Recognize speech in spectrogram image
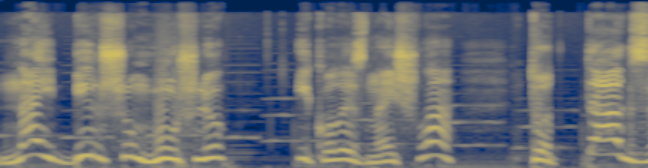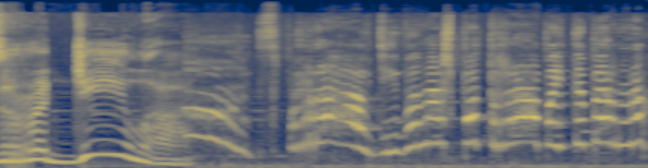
найбільшу мушлю. І коли знайшла, то так зраділа. Справді, вона ж потрапить тепер на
